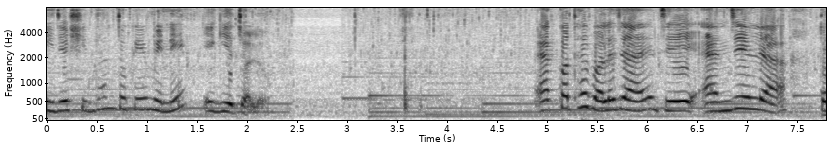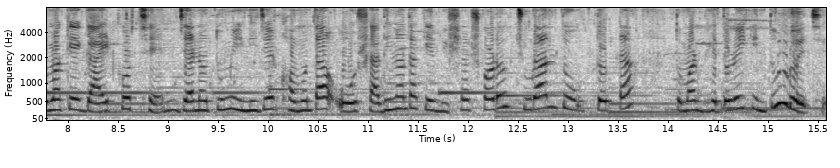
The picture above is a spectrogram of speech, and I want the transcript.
নিজের সিদ্ধান্তকে মেনে এগিয়ে চলো। এক কথায় বলা যায় যে অ্যাঞ্জেলরা তোমাকে গাইড করছেন যেন তুমি নিজের ক্ষমতা ও স্বাধীনতাকে বিশ্বাস করো। চূড়ান্ত উত্তরটা তোমার ভেতরেই কিন্তু রয়েছে।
